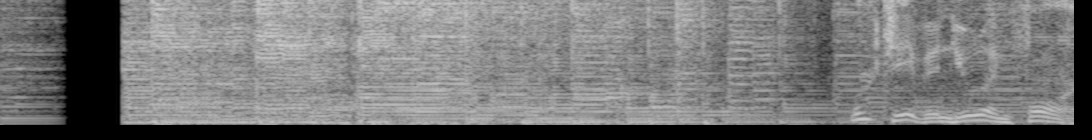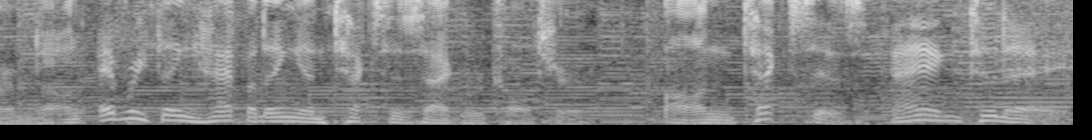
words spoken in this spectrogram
We're keeping you informed on everything happening in Texas agriculture on Texas Ag Today.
